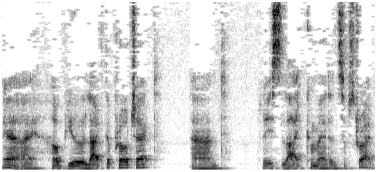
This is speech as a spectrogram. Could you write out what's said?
Yeah I hope you like the project. And please like comment and subscribe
